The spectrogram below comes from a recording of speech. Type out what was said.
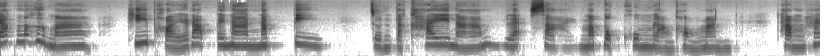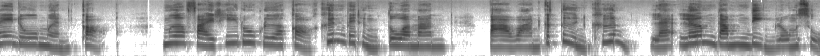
ยักษ์มหึมา ที่ผอยหลับไปนานนับปี จนตะไคร่น้ำและทรายมาปกคลุมหลังของมันทำให้ดูเหมือนเกาะ เมื่อไฟที่ลูกเรือก่อขึ้นไปถึงตัวมัน ปลาวานก็ตื่นขึ้น และเริ่มดำดิ่งลงสู่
